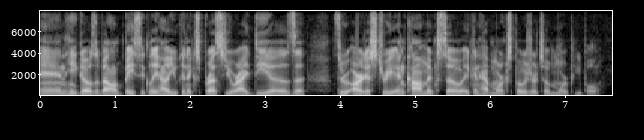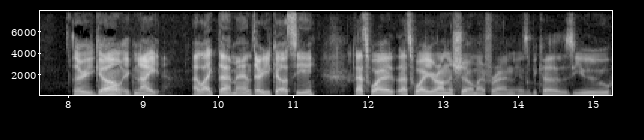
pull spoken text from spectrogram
And he goes about basically how you can express your ideas through artistry and comics, so it can have more exposure to more people. there you go. Ignite. I like that, man. There you go. See, that's why that's why you're on the show, my friend, is because you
